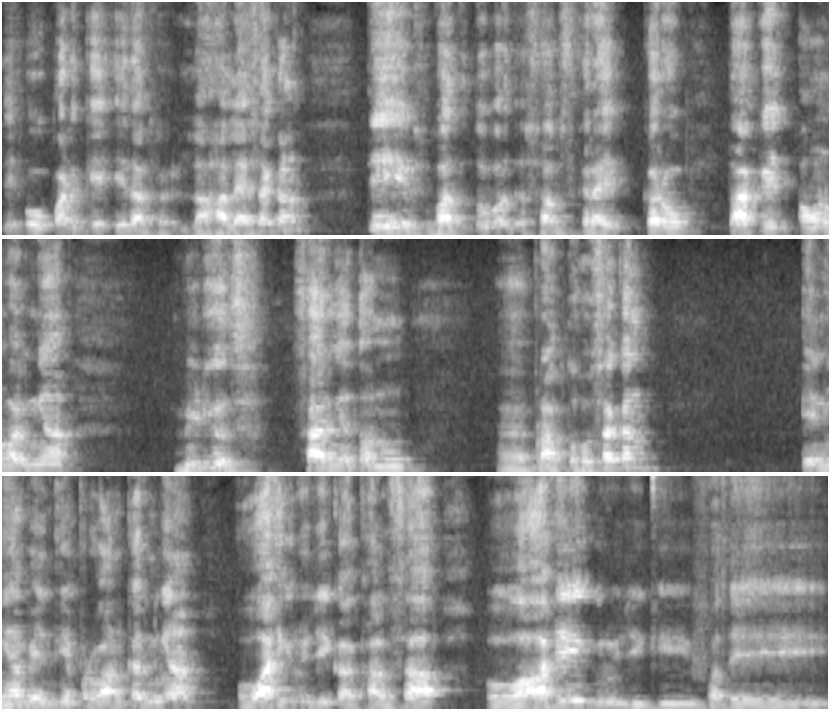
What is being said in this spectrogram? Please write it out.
ਤੇ ਉਹ ਪੜ੍ਹ ਕੇ ਇਹਦਾ ਫਿਰ ਲਾਹਾ ਲੈ ਸਕਣ। ਤੇ ਵੱਧ ਤੋਂ ਵੱਧ ਸਬਸਕ੍ਰਾਈਬ ਕਰੋ ਤਾਂ ਕਿ ਆਉਣ ਵਾਲੀਆਂ ਵੀਡੀਓਜ਼ ਸਾਰੀਆਂ ਤੁਹਾਨੂੰ ਪ੍ਰਾਪਤ ਹੋ ਸਕਣ। ਇੰਨੀਆਂ ਬੇਨਤੀਆਂ ਪ੍ਰਵਾਨ ਕਰਨੀਆਂ। ਵਾਹਿਗੁਰੂ ਜੀ ਕਾ ਖਾਲਸਾ, ਵਾਹਿਗੁਰੂ ਜੀ ਕੀ ਫਤਿਹ।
